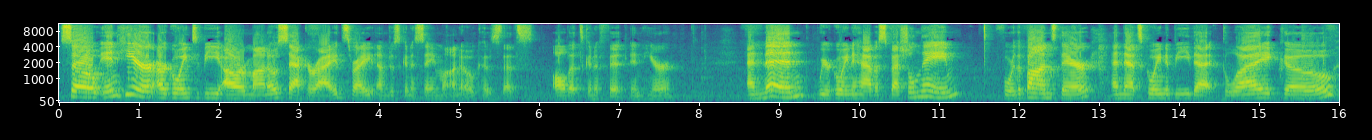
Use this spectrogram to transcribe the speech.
So in here are going to be our monosaccharides, right? I'm just going to say mono because that's all that's going to fit in here. And then we're going to have a special name for the bonds there, and that's going to be that glycosidic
